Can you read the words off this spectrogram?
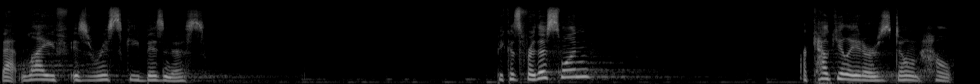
That life is risky business. Because for this one, our calculators don't help.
